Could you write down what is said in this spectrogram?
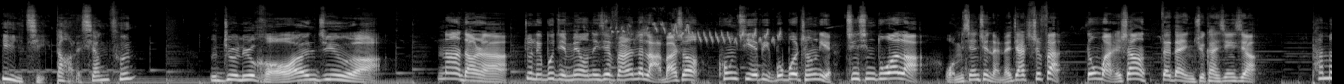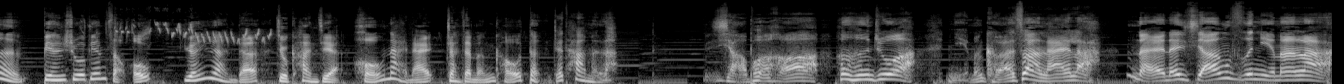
一起到了乡村。这里好安静啊！那当然，这里不仅没有那些烦人的喇叭声，空气也比波波城里清新多了。我们先去奶奶家吃饭，等晚上再带你去看星星。他们边说边走，远远的就看见猴奶奶站在门口等着他们了。小破猴、哼哼猪，你们可算来了！奶奶想死你们了。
